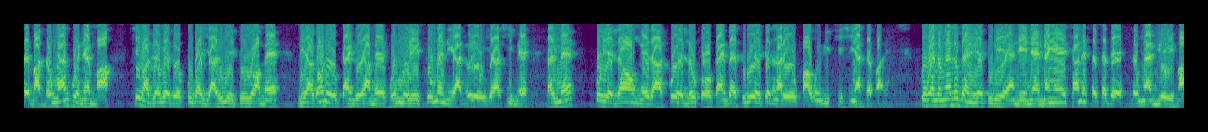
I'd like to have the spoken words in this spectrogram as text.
ထဲမှာလုပ်ငန်းခွင်ထဲမှာရှေ့မှာပြောခဲ့သလိုကိုကယာရုတွေတိုးတော့မယ်နေရာကောင်းတွေကိုကင်တွဲရမယ်ဝင်ငွေတွေတိုးမဲ့နေရာမျိုးတွေကိုရရှိမယ်ဒါပေမဲ့ကိုယ့်ရဲ့လောင်းငယ်သားကိုယ့်ရဲ့လုပ်ဖို့ကင်ဘက်သူတို့ရဲ့ပြဿနာတွေကိုပါဝင်ပြီးဖြေရှင်းရတတ်ပါတယ် ကိုယ်ပိုင်လုပ်ငန်းလုပ်ကိုင်နေတဲ့သူတွေရဲ့အနေနဲ့နိုင်ငံခြားနဲ့ဆက်ဆက်တဲ့လုပ်ငန်းမျိုးတွေမှာ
